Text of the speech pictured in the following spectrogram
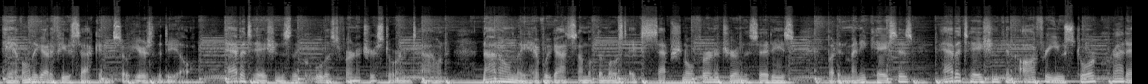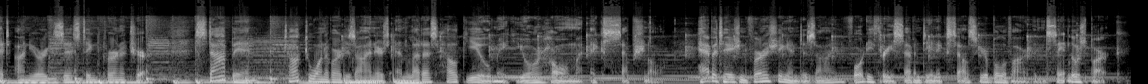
Hey, I've only got a few seconds, so here's the deal. Habitation is the coolest furniture store in town. Not only have we got some of the most exceptional furniture in the cities, but in many cases, Habitation can offer you store credit on your existing furniture. Stop in, talk to one of our designers, and let us help you make your home exceptional. Habitation Furnishing and Design, 4317 Excelsior Boulevard in St. Louis Park.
